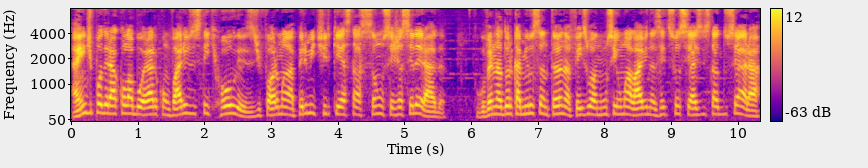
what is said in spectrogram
A Indy poderá colaborar com vários stakeholders de forma a permitir que esta ação seja acelerada. O governador Camilo Santana fez o anúncio em uma live nas redes sociais do estado do Ceará.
